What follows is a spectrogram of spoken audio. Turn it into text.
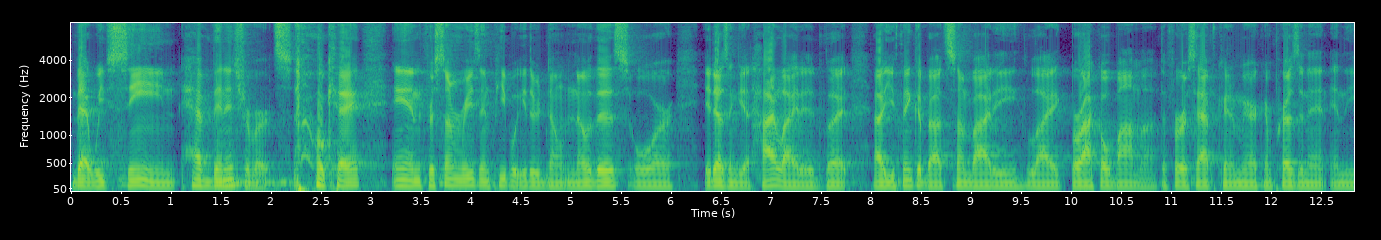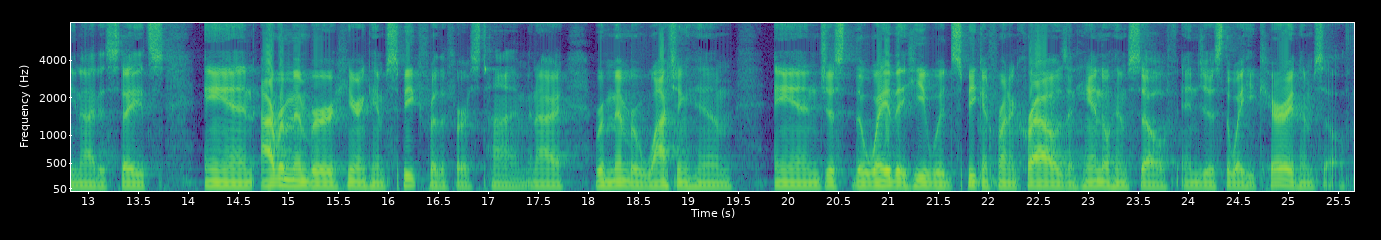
that we've seen have been introverts. Okay. And for some reason, people either don't know this or it doesn't get highlighted. But uh, you think about somebody like Barack Obama, the first African American president in the United States. And I remember hearing him speak for the first time, and I remember watching him and just the way that he would speak in front of crowds and handle himself and just the way he carried himself.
